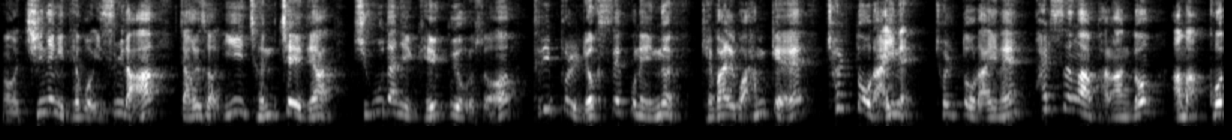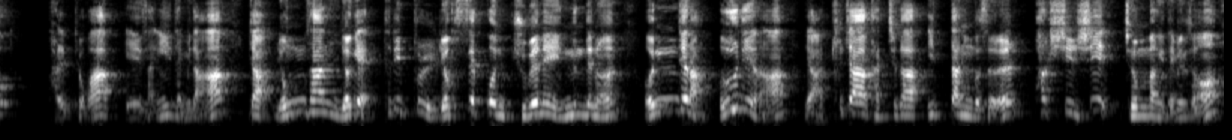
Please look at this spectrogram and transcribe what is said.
어, 진행이 되고 있습니다. 자, 그래서 이 전체에 대한 지구 단위 계획구역으로서 트리플 역세권에 있는 개발과 함께 철도 라인의 철도 라인의 활성화 방안도 아마 곧 발표가 예상이 됩니다. 자, 용산역의 트리플 역세권 주변에 있는 데는 언제나 어디나 야 투자 가치가 있다는 것을 확실시 전망이 되면서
